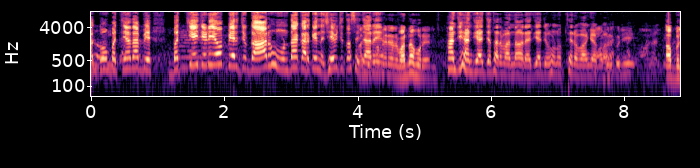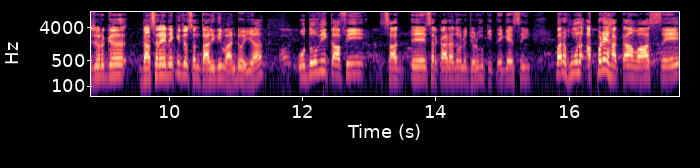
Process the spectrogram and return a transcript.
ਅੱਗੋਂ ਬੱਚਿਆਂ ਦਾ ਬੇ- ਬੱਚੇ ਜਿਹੜੇ ਉਹ ਬੇਰੁਜ਼ਗਾਰ ਹੋਣ ਦਾ ਕਰਕੇ ਨਸ਼ੇ ਵਿੱਚ ਧਸੇ ਜਾ ਰਹੇ ਆ। ਮੇਰਾ ਰਵਾਨਾ ਹੋ ਰਿਹਾ ਜੀ। ਹਾਂਜੀ ਹਾਂਜੀ ਅੱਜ ਰਵਾਨਾ ਹੋ ਰਿਹਾ ਜੀ ਅੱਜ ਹੁਣ ਉੱਥੇ ਰਵਾਂਗੇ ਆਪਾਂ। ਬਿਲਕੁਲ ਜੀ। ਆ ਬਜ਼ੁਰਗ ਦੱਸ ਰਹੇ ਨੇ ਕਿ ਜੋ 47 ਦੀ ਵੰਡ ਹੋਈ ਆ ਉਦੋਂ ਵੀ ਕਾਫੀ ਸਾ- ਇਹ ਸਰਕਾਰਾਂ ਦੇ ਵੱਲੋਂ ਜ਼ੁਲਮ ਕੀਤੇ ਗਏ ਸੀ ਪਰ ਹੁਣ ਆਪਣੇ ਹੱਕਾਂ ਵਾਸਤੇ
